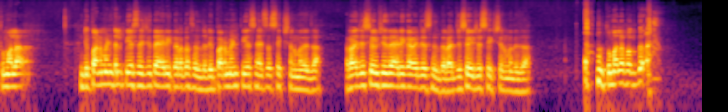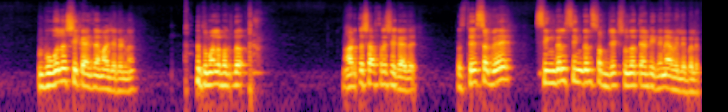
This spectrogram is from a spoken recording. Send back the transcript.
तुम्हाला डिपार्टमेंटल पी एस आयची तयारी करत असेल तर डिपार्टमेंट पी एस आयच्या सेक्शनमध्ये जा. राज्यसेवेची तयारी करायची असेल तर राज्यसेवेच्या सेक्शनमध्ये जा. तुम्हाला फक्त भूगोलच शिकायचं आहे माझ्याकडनं. तुम्हाला फक्त अर्थशास्त्र शिकायचं आहे तर ते सगळे सिंगल सिंगल सब्जेक्ट सुद्धा त्या ठिकाणी अवेलेबल आहेत.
